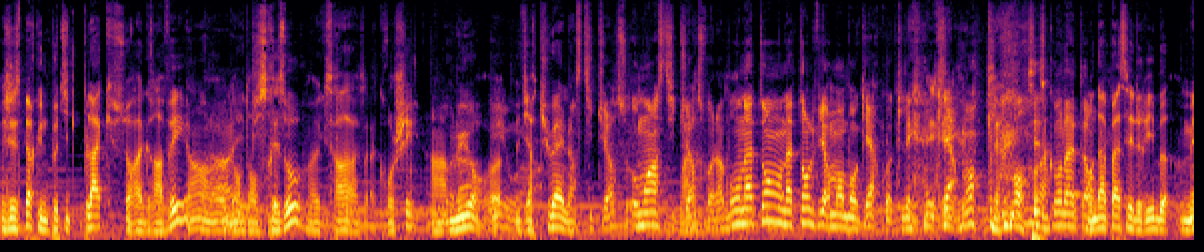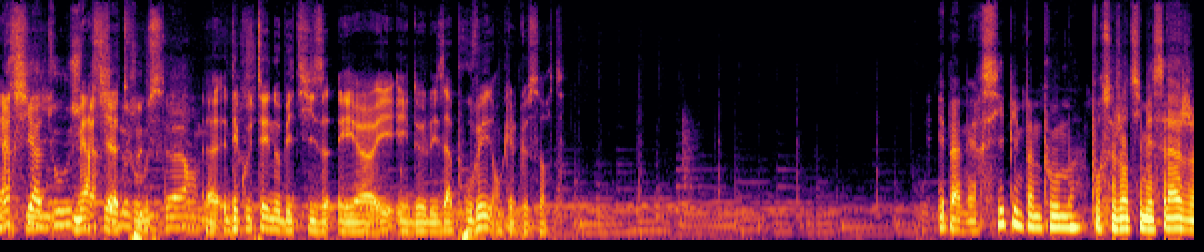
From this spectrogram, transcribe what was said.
J'espère qu'une petite plaque sera gravée hein, Voilà, dans, et dans puis- ce réseau, euh, qui sera accrochée à un mur oui, euh, virtuel. Un stickers, au moins un stickers, Voilà. Bon, on attend, on attend le virement bancaire, quoi, clairement. Clairement, c'est ce qu'on attend. On a passé le rib. Merci, Merci à tous, merci à nos tous auditeurs. euh, d'écouter nos bêtises et, euh, et- et de les approuver en quelque sorte. Eh ben merci Pim Pam Poum pour ce gentil message.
